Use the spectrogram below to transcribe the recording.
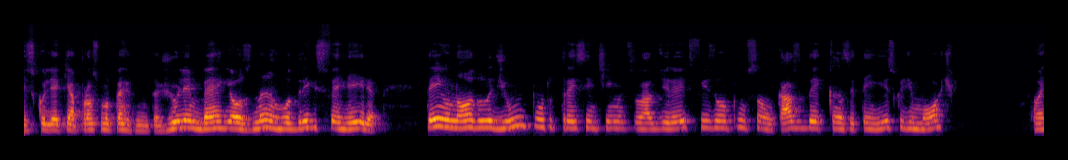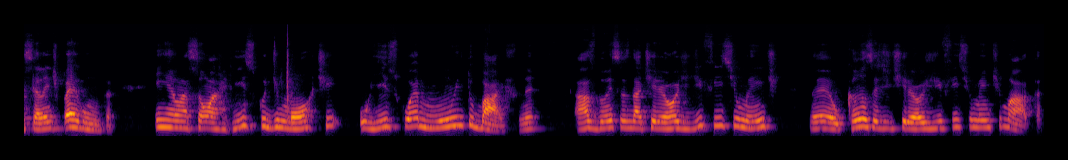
escolhi aqui a próxima pergunta. Julienberg Osnan Rodrigues Ferreira. Tenho nódulo de 1,3 centímetros do lado direito, fiz uma punção. Caso de câncer, tem risco de morte? Uma excelente pergunta. Em relação a risco de morte, o risco é muito baixo, né? As doenças da tireoide dificilmente, né, o câncer de tireoide dificilmente mata.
